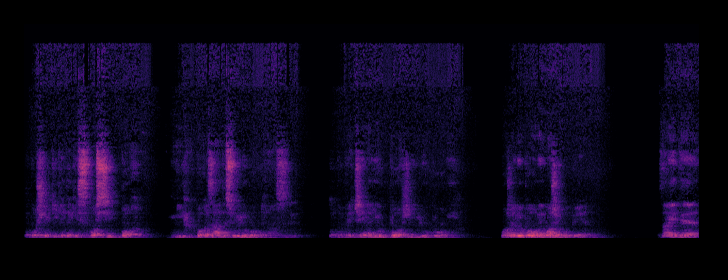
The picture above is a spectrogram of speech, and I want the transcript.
тому що тільки такий спосіб Бог міг показати свою любов до нас. Тобто причина є в Божій любові. Божа любов не може бути, знаєте,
